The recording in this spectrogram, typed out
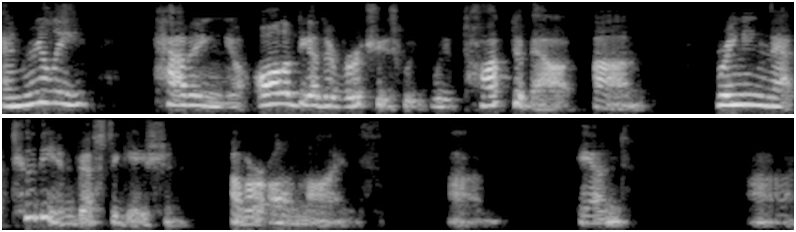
and really having you know, all of the other virtues we, we've talked about, um, bringing that to the investigation of our own minds, um, and uh,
